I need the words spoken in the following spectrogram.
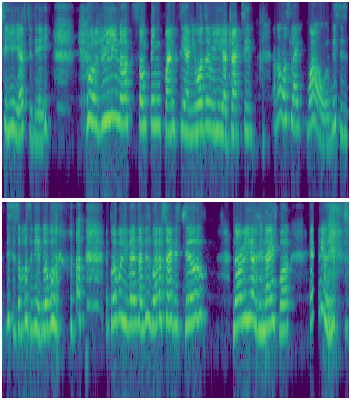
to you yesterday, it was really not something fancy and it wasn't really attractive. And I was like, wow, this is this is supposed to be a global a global event, and this website is still not really organized. But anyways,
